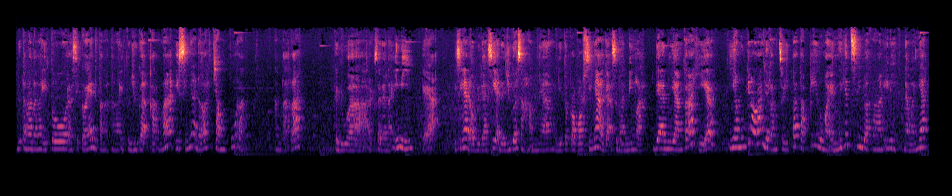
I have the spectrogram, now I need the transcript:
di tengah-tengah itu, resikonya di tengah-tengah itu juga karena isinya adalah campuran antara kedua reksadana ini kayak isinya ada obligasi, ada juga sahamnya gitu. Proporsinya agak sebanding lah. Dan yang terakhir, yang mungkin orang jarang cerita tapi lumayan ngehits nih belakangan ini, namanya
